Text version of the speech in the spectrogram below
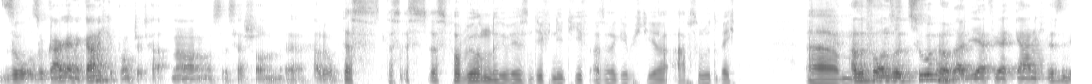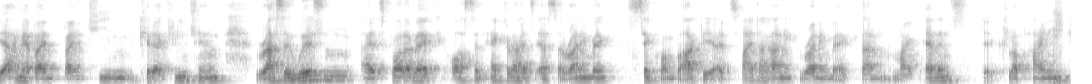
so, so gar, gar nicht gepunktet hat. Ne? Das ist ja schon, äh, hallo? Das, das ist das Verwirrende gewesen, definitiv. Also da gebe ich dir absolut recht. Ähm, Also für unsere Zuhörer, die ja vielleicht gar nicht wissen, wir haben ja beim, beim Team Killer Clean Russell Wilson als Quarterback, Austin Eckler als erster Running Back, Saquon Barkley als zweiter Running, Running Back, dann Mike Evans, der Klopp Heini,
